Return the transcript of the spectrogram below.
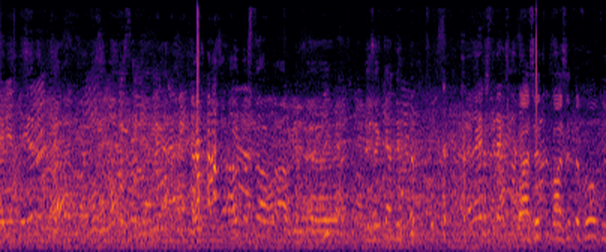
Onze Deze staan Waar zit de voortduur?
